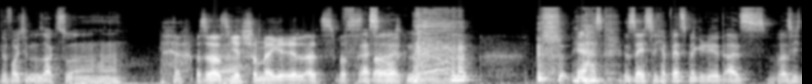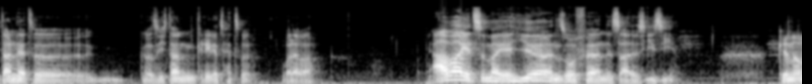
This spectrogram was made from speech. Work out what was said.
Bevor ich dann sag, so, aha, Ja, also da hast du Ja. jetzt schon mehr geredet, als was Fresse daraus halten. ja, es ist echt so. Ich habe jetzt mehr geredet, als was ich dann hätte, was ich dann geredet hätte. Whatever. Aber jetzt sind wir ja hier, insofern ist alles easy. Genau.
